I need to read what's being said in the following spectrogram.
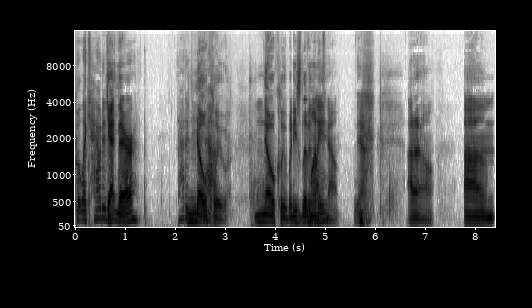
But like, how did get he, there? How did he? No yeah. clue. No clue. But he's living Money? life now. Yeah. I don't know. Um,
